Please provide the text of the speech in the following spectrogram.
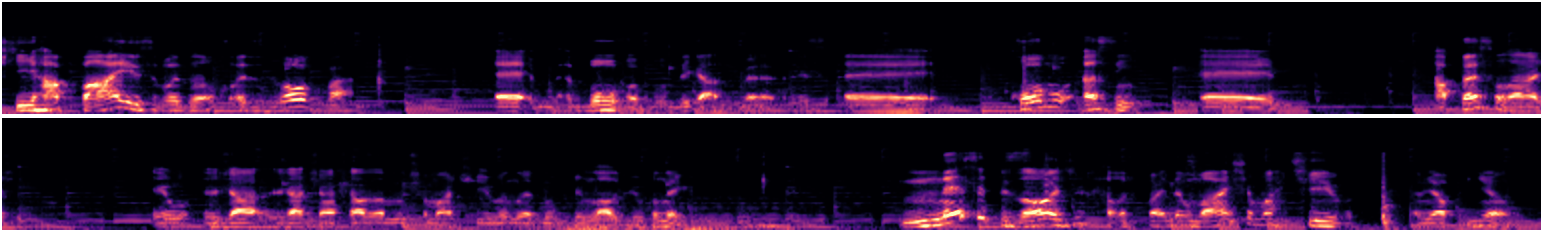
Que rapaz, vou dizer uma coisa, viu? Bova. É, Bova, obrigado. É, como, assim, é, a personagem, eu, eu já, já tinha achado ela muito chamativa no, no filme lá do Viúva Negra. Nesse episódio, ela ficou ainda mais chamativa, na minha opinião.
